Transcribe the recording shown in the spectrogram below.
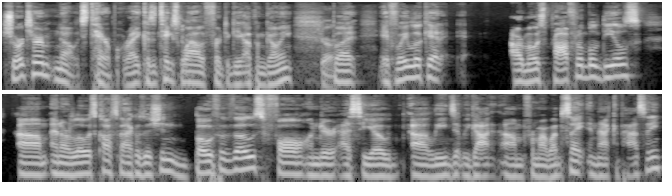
Short term, no, it's terrible, right? Because it takes a while for it to get up and going. Sure. But if we look at our most profitable deals um, and our lowest cost of acquisition, both of those fall under SEO uh, leads that we got um, from our website in that capacity.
